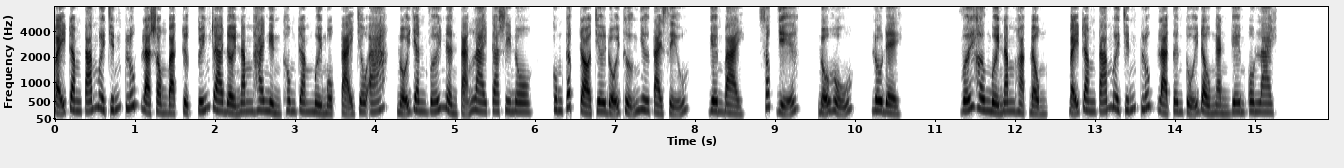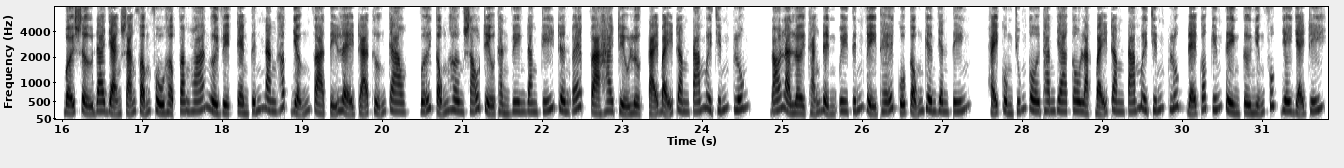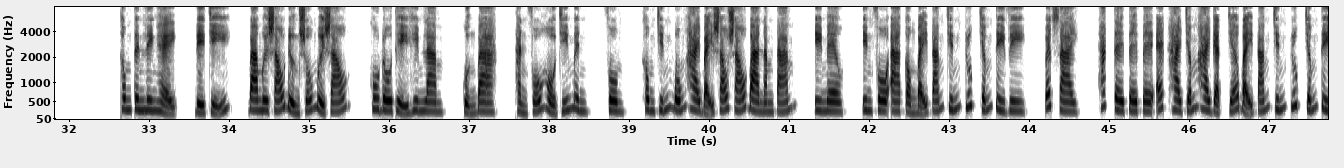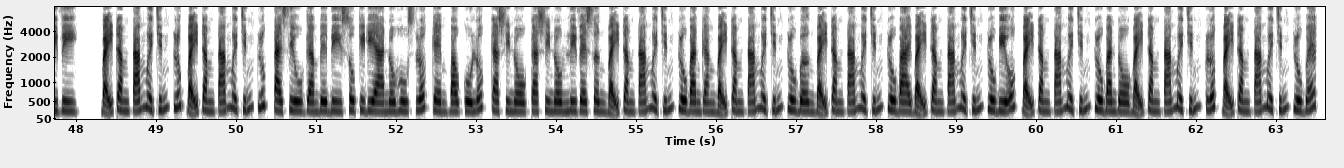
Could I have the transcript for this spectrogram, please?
789 Club là sòng bạc trực tuyến ra đời năm 2011 tại châu Á, nổi danh với nền tảng live casino, cung cấp trò chơi đổi thưởng như tài xỉu, game bài, sóc dĩa, nổ hũ, lô đề. Với hơn 10 năm hoạt động, 789 Club là tên tuổi đầu ngành game online. Bởi sự đa dạng sản phẩm phù hợp văn hóa người Việt kèm tính năng hấp dẫn và tỷ lệ trả thưởng cao, với tổng hơn 6 triệu thành viên đăng ký trên web và 2 triệu lượt tải 789 Club, đó là lời khẳng định uy tín vị thế của cổng game danh tiếng. Hãy cùng chúng tôi tham gia câu lạc 789 Club để có kiếm tiền từ những phút giây giải trí. Thông tin liên hệ, địa chỉ 36 đường số 16, khu đô thị Him Lam, quận 3, thành phố Hồ Chí Minh, phone 0942766358, email info a 789 club tv website https 2 2 789 club tv 789 Club 789 Club Taisiu Gambebi Sokidia Nohu Slot Game Bauku Lot Casino Casino Liveson 789 Club Angang 789 Clubern 789 Clubai 789 Clubiot 789 Clubando 789 Club 789 Clubet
